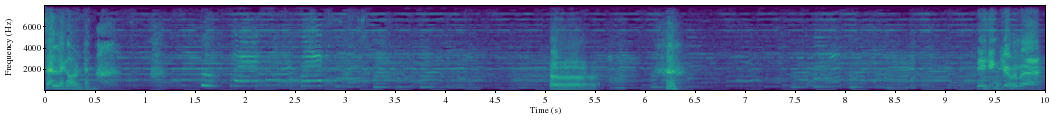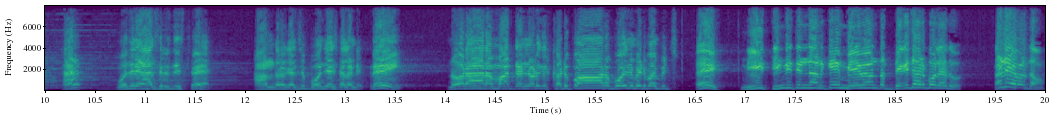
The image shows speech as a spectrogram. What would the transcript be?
చల్లగా ఉండమ్మా. ఇంకేముందా? ఆ? వదిన ఆశీర్వదిస్తే అందరూ కలిసి భోజనం చేసేయాలండి. రేయ్ నోరార మాట్లాడినోడికి కడుపార భోజనం పెట్టి పంపించు. ఏయ్ నీ తిండి తినడానికి మేమేమంత దిగజారిపోలేదు. రండి వెళ్దాం.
